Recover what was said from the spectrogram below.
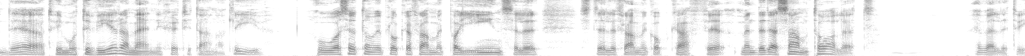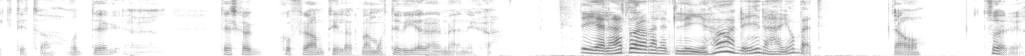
det är att vi motiverar människor till ett annat liv. Oavsett om vi plockar fram ett par jeans eller ställer fram en kopp kaffe. Men det där samtalet är väldigt viktigt. Va? Och det, det ska gå fram till att man motiverar en människa. Det gäller att vara väldigt lyhörd i det här jobbet. Ja, så är det.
